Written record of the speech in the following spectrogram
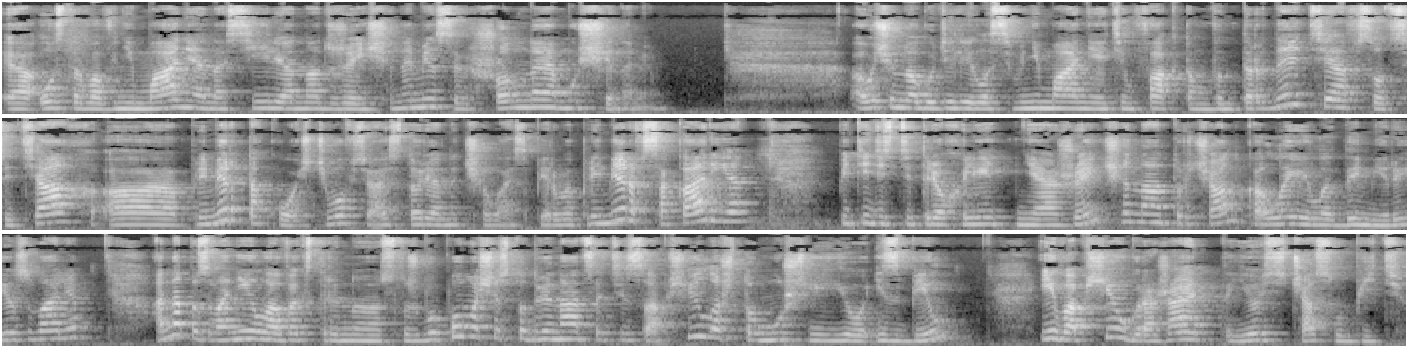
э, острого внимания, насилия над женщинами, совершенное мужчинами. Очень много уделилось внимания этим фактам в интернете, в соцсетях. А, пример такой, с чего вся история началась. Первый пример в Сакарье 53-летняя женщина, турчанка Лейла Демир ее звали. Она позвонила в экстренную службу помощи 112 и сообщила, что муж ее избил и вообще угрожает ее сейчас убить.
